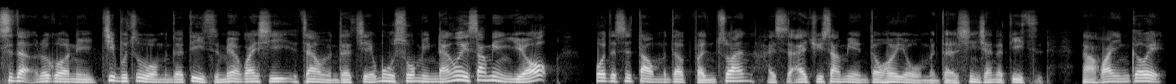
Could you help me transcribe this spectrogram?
是的，如果你记不住我们的地址，没有关系，在我们的节目说明栏位上面有，或者是到我们的粉砖还是 IG 上面都会有我们的信箱的地址。那欢迎各位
